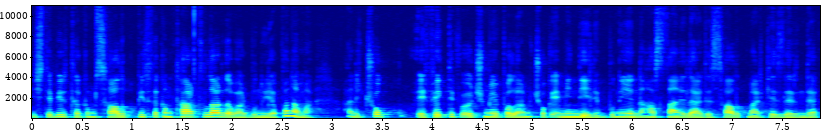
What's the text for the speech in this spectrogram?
işte bir takım sağlık, bir takım tartılar da var bunu yapan ama hani çok efektif ölçüm yapıyorlar mı çok emin değilim. Bunun yerine hastanelerde, sağlık merkezlerinde,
